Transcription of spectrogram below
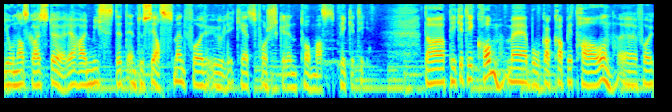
Jonas Gahr Støre har mistet entusiasmen for ulikhetsforskeren Thomas Piketty. Da Piketty kom med boka 'Kapitalen' eh, for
